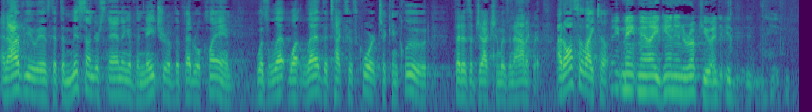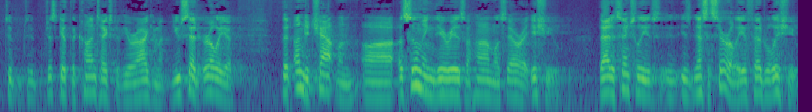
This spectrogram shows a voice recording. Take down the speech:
And our view is that the misunderstanding of the nature of the federal claim was what led the Texas court to conclude that his objection was inadequate. I'd also like to. May, may, may I again interrupt you? It, to, to, just get the context of your argument. You said earlier that under Chapman, uh, assuming there is a harmless error issue, that essentially is, is necessarily a federal issue.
